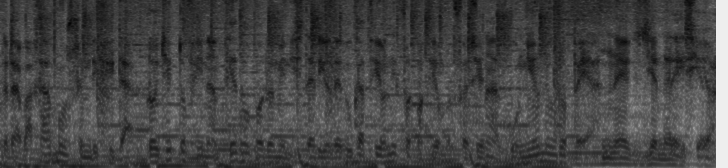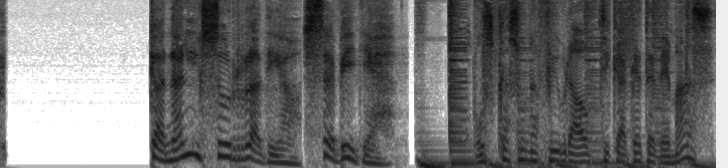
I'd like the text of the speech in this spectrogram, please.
Trabajamos en digital. Proyecto financiado por el Ministerio de Educación y Formación Profesional. Unión Europea. Next Generation. Canal Sur Radio, Sevilla. ¿Buscas una fibra óptica que te dé más?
